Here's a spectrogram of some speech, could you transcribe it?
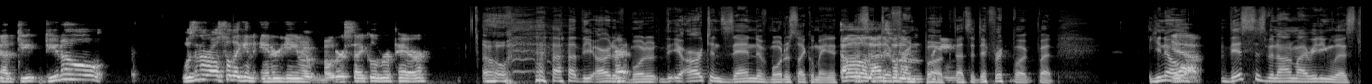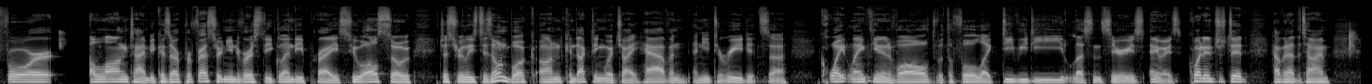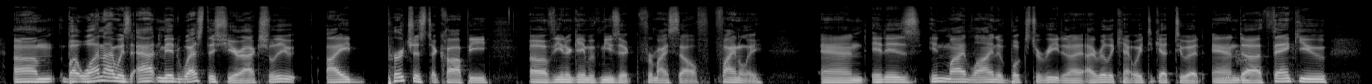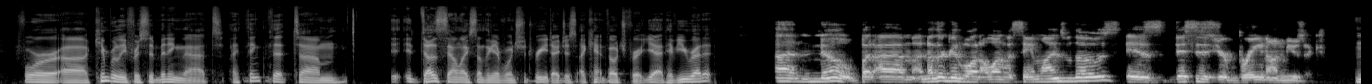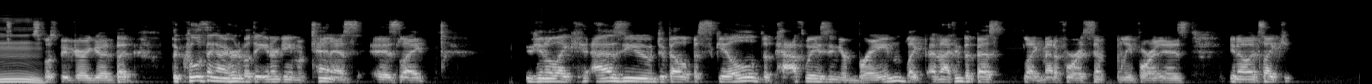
Now, do you, do you know? Wasn't there also like an inner game of motorcycle repair? Oh, the art of motor, the art and zen of motorcycle maintenance. Oh, that's a that's what different book. thinking. That's a different book. But you know, Yeah. this has been on my reading list for a long time because our professor in university, Glenn D. Price, who also just released his own book on conducting, which I have and I need to read. It's uh, quite lengthy and involved with the full like DVD lesson series. Anyways, quite interested. Haven't had the time. Um, but when I was at Midwest this year, actually, I purchased a copy of the Inner Game of Music for myself. Finally and it is in my line of books to read, and I, I really can't wait to get to it. And uh, thank you for uh, Kimberly for submitting that. I think that um, it, it does sound like something everyone should read. I just I can't vouch for it yet. Have you read it? Uh, no, but um, another good one along the same lines of those is "This Is Your Brain on Music." Mm. It's supposed to be very good. But the cool thing I heard about the inner game of tennis is like, you know, like as you develop a skill, the pathways in your brain, like, and I think the best like metaphor or simile for it is, you know, it's like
